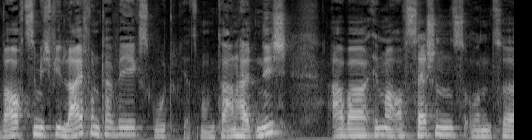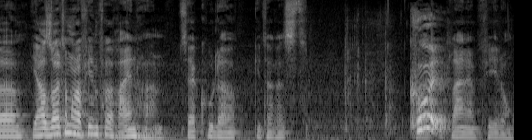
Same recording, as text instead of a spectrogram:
War auch ziemlich viel live unterwegs. Gut, jetzt momentan halt nicht, aber immer auf Sessions und äh, ja, sollte man auf jeden Fall reinhören. Sehr cooler Gitarrist. Cool. Kleine Empfehlung.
